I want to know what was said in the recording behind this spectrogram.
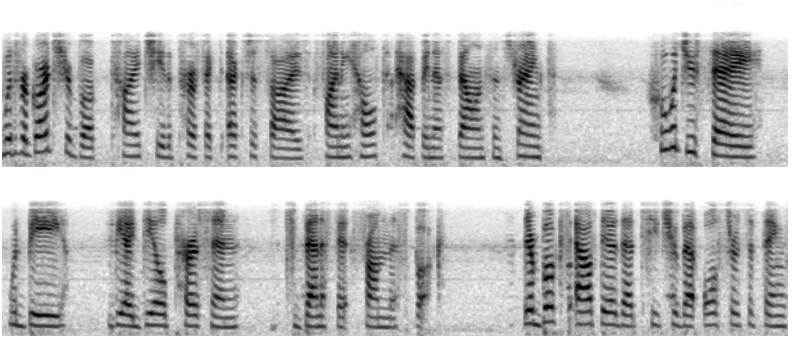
with regard to your book, Tai Chi, the perfect exercise, finding health, happiness, balance, and strength, who would you say would be the ideal person to benefit from this book. There are books out there that teach you about all sorts of things,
